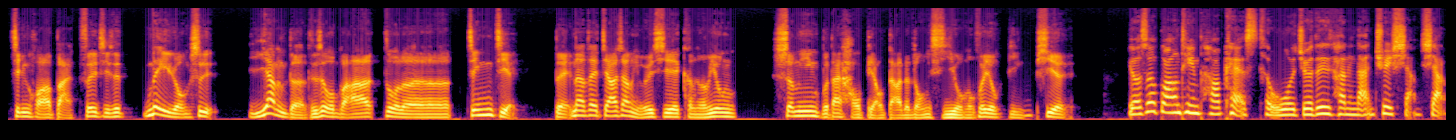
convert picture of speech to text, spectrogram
精华版，所以其实内容是一样的，只是我把它做了精简，对，那再加上有一些可能用声音不太好表达的东西，我们会用影片。有时候光听 Podcast，我觉得很难去想象。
